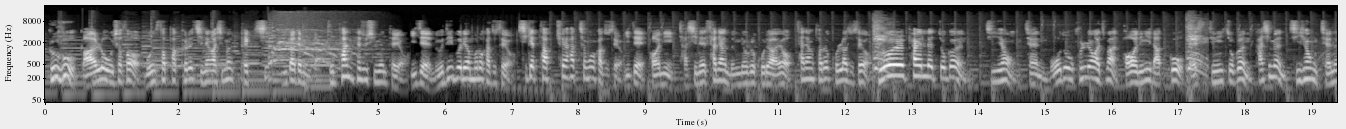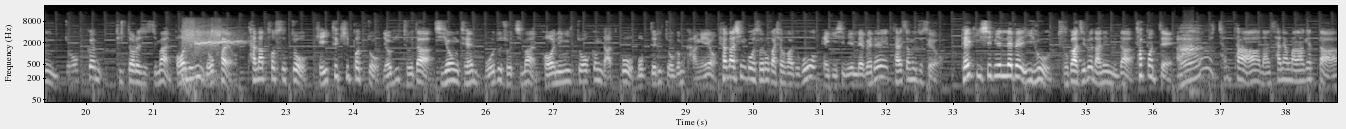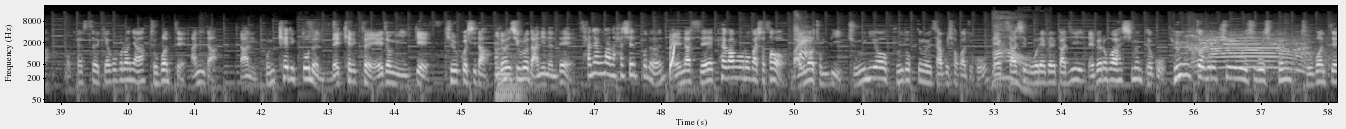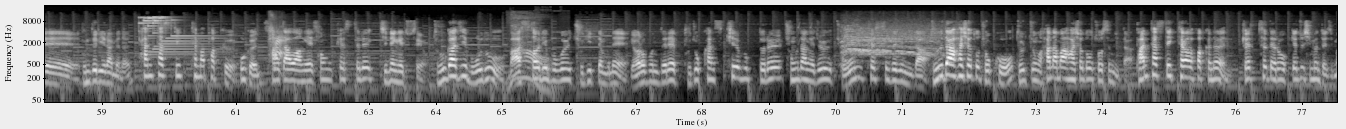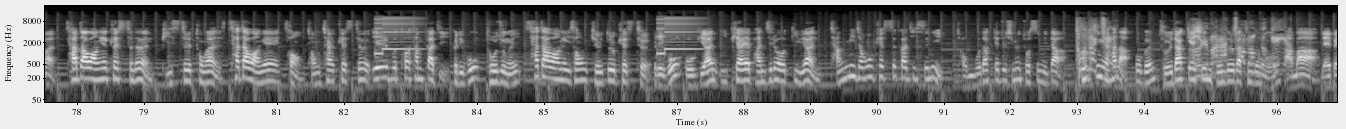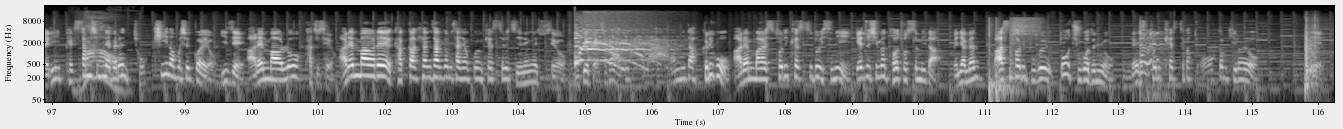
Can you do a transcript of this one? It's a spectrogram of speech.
그 후 마을로 오셔서 몬스터파크를 진행하시면 112가 됩니다. 두 판 해주시면 돼요. 이제 루디브리엄으로 가주세요. 시계탑 최하층으로 가주세요. 이제 버니 자신의 사냥 능력을 고려하여 사냥터를 골라주세요. 듀얼 파일렛 쪽은 지형, 젠 모두 훌륭하지만 버닝이 낮고 데스티니 쪽은 가시면 지형, 젠은 조금 뒤떨어지지만 버닝이 높아요. 타나토스 쪽, 게이트키퍼 쪽 여기 둘 다 지형, 젠 모두 좋지만 버닝이 조금 낮고 몹들이 조금 강해요. 편하신 곳으로 가셔가지고 121레벨을 달성해주세요. 121레벨 이후 두 가지로 나뉩니다. 첫 번째, 아 귀찮다. 난 사냥만 하겠다. 뭐 퀘스트를 깨고 그러냐? 두 번째, 아니다. 난 본 캐릭 또는 내 캐릭터에 애정이 있게 키울 것이다. 이런 식으로 나뉘는데 사냥만 하실 분은 멜나스의 폐광으로 가셔서 마이너 좀비, 주니어 불독 등을 잡으셔가지고 145레벨까지 레벨업을 하시면 되고 효율적으로 키우시고 싶은 두 번째 분들이라면은 판타스틱 테마파크 혹은 사자왕의 성 퀘스트를 진행해주세요. 두 가지 모두 마스터리북을 주기 때문에 여러분들의 부족한 스킬북들을 충당해줄 좋은 퀘스트들입니다. 둘 다 하셔도 좋고 둘 중 하나만 하셔도 좋습니다. 판타스틱 테마파크는 퀘스트대로 깨주시면 되지만 사자왕의 퀘스트는 비스트를 통한 사자왕의 성 정찰 퀘스트 1부터 3까지 그리고 도중의 사자왕의 성 길돌 퀘스트 그리고 오기한 이피아의 반지를 얻기 위한 장미정원 퀘스트까지 있으니 전부 다 깨주시면 좋습니다. 둘 중에 하나 혹은 둘 다 깨신 분들 같은 경우 아마 레벨이 130레벨은 좋게 넘으실 거예요. 이제 아랫마을로 가주세요. 아랫마을에 각각 현상금 사냥꾼 퀘스트를 진행해주세요. 이게 매수가 아주 다양합니다. 그리고 아랫마을 스토리 퀘스트도 있으니 깨주시면 더 좋습니다. 왜냐면 마스터리 북을 또 주거든요. 근데 스토리 퀘스트가 조금 길어요. 예.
